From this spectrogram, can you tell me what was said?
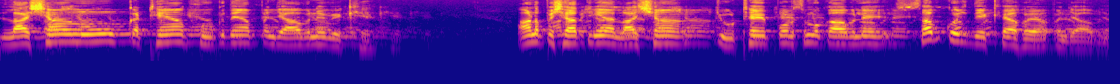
ਲਾਸ਼ਾਂ ਨੂੰ ਇਕੱਠਿਆਂ ਫੂਕਦਿਆਂ ਪੰਜਾਬ ਨੇ ਵੇਖਿਆ ਅਣਪਛਾਤੀਆਂ ਲਾਸ਼ਾਂ, ਝੂਠੇ ਪੁਲਿਸ ਮੁਕਾਬਲੇ ਸਭ ਕੁਝ ਦੇਖਿਆ ਹੋਇਆ ਪੰਜਾਬ ਨੇ।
